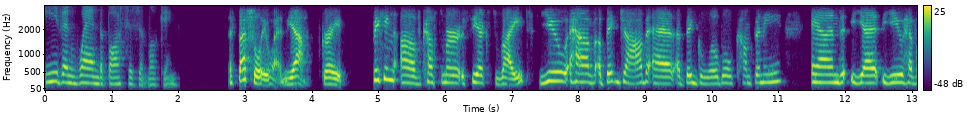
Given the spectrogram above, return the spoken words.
even when the boss isn't looking. Especially when yeah great Speaking of customer CX right, you have a big job at a big global company, and yet you have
